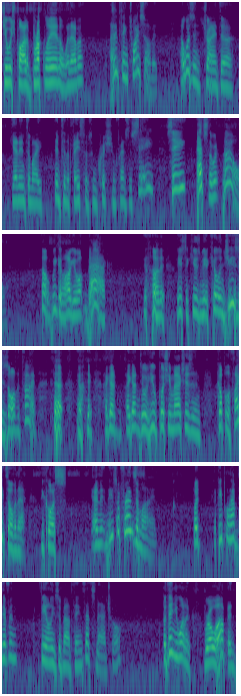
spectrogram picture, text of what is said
Jewish part of Brooklyn or whatever, I didn't think twice of it. I wasn't trying to get into my into the face of some Christian friends and see, see, that's the no, no. We can argue up back. You know, they used to accuse me of killing Jesus all the time. I got I got into a few pushing matches and a couple of fights over that because, and these are friends of mine, but people have different feelings about things. That's natural. But then you want to grow up and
